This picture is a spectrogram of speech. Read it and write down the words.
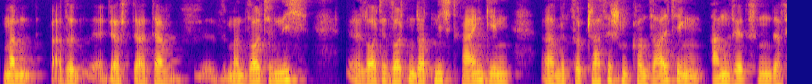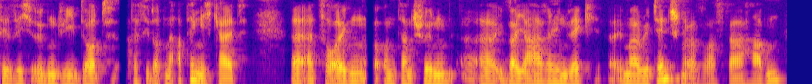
man, also das, da, da, man sollte nicht, äh, Leute sollten dort nicht reingehen äh, mit so klassischen Consulting-Ansätzen, dass sie sich irgendwie dort, dass sie dort eine Abhängigkeit äh, erzeugen und dann schön äh, über Jahre hinweg äh, immer Retention oder sowas da haben,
